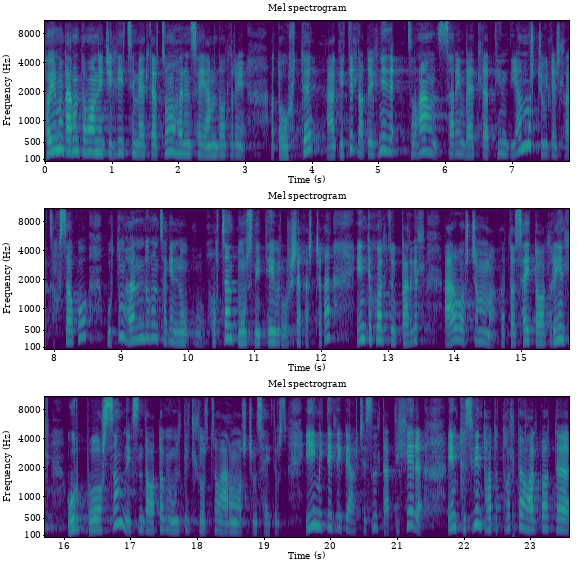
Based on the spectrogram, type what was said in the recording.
2015 оны жилийн эцсийн байдлаар 120 сая ам долларын одоо өртөө. А гэтэл одоо эхний 6 сарын байдлаар тэнд ямар ч үйл ажиллагаа зогсоогүй бүтэн 24 цагийн хугацаанд нүүрсний тээвэр урагшаа гарч байгаа. Энэ тохиолдолд бараг л 10 орчим одоо сая долларын л өр буурсан. Нэгсэндээ одоогийн үлдэгдэл 410 орчим сая төгрөс. Ийм мэдээллийг би авч ирсэн л да. Тэгэхээр энэ төсвийн тодтголтой холбоотой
